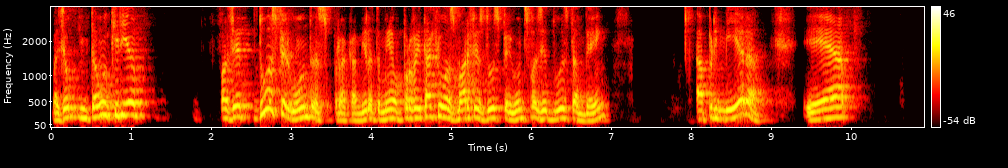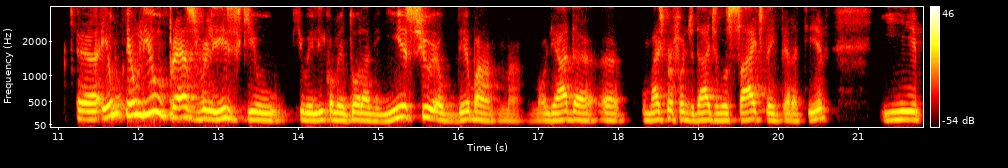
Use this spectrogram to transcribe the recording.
mas eu então eu queria fazer duas perguntas para a Camila também, aproveitar que o Osmar fez duas perguntas, fazer duas também. A primeira é, é eu, eu, li o press release que o, que o Eli comentou lá no início, eu dei uma, uma, uma olhada uh, com mais profundidade no site da Imperative, e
